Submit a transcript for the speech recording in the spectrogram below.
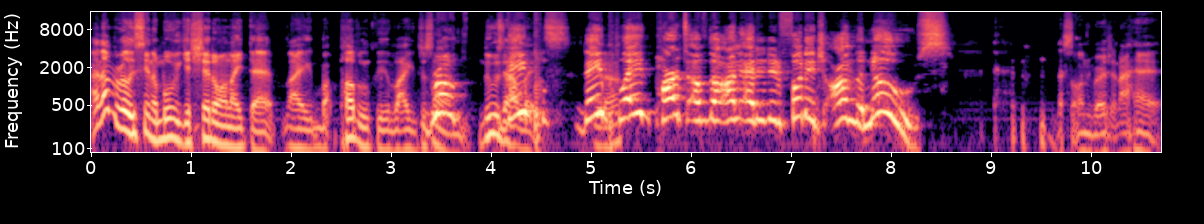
I never really seen a movie get shit on like that, like publicly, like just Bro, on news They outlets. they you know? played parts of the unedited footage on the news. That's the only version I had.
